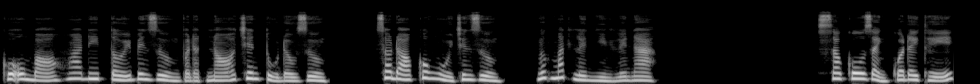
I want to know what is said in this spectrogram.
cô ôm bó hoa đi tới bên giường và đặt nó trên tủ đầu giường. Sau đó cô ngồi trên giường, ngước mắt lên nhìn Lena. Sao cô rảnh qua đây thế?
